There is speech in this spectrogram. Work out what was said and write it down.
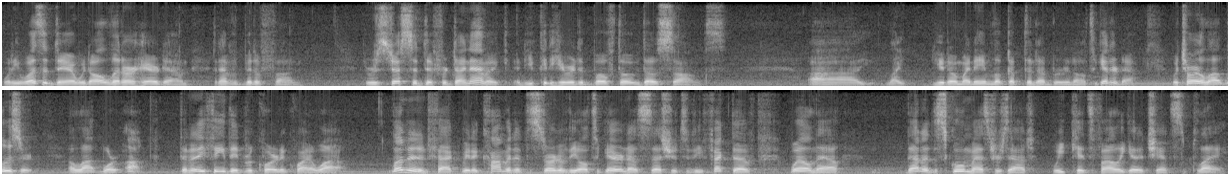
When he wasn't there, we'd all let our hair down and have a bit of fun. There was just a different dynamic, and you could hear it in both tho- those songs. Uh, like, you know my name, look up the number, and all together now, which are a lot looser, a lot more up than anything they'd recorded in quite a while. Lennon, in fact, made a comment at the start of the All Together Now session to the effect of, well, now, now that the schoolmaster's out, we kids finally get a chance to play.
